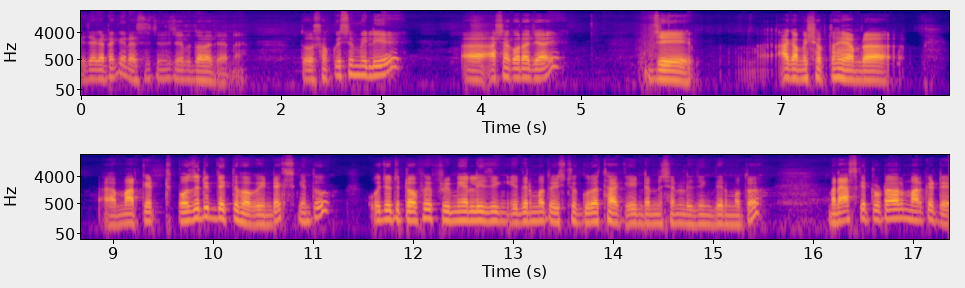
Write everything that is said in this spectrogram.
এই জায়গাটাকে রেসিস্টেন্স হিসেবে ধরা যায় না। তো সব কিছু মিলিয়ে আশা করা যায় যে আগামী সপ্তাহে আমরা মার্কেট পজিটিভ দেখতে পাবো ইন্ডেক্স কিন্তু ওই যদি টপে প্রিমিয়ার লিজিং এদের মতো স্টকগুলো থাকে ইন্টারন্যাশনাল লিজিংদের মতো মানে আজকে টোটাল মার্কেটে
